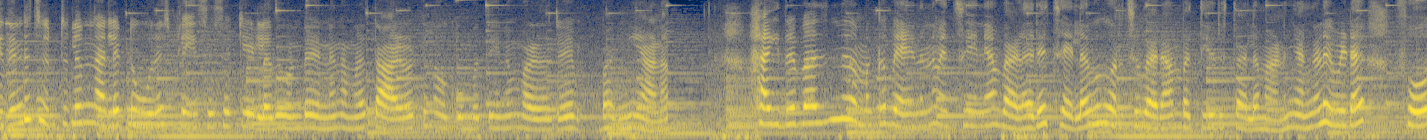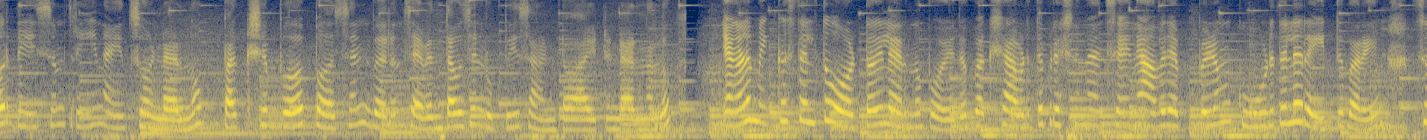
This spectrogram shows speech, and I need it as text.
ഇതിന്റെ ചുറ്റിലും നല്ല ടൂറിസ്റ്റ് പ്ലേസസ് ഒക്കെ ഉള്ളത് കൊണ്ട് തന്നെ നമ്മൾ താഴോട്ട് നോക്കുമ്പോഴത്തേനും വളരെ ഭംഗിയാണ്. ഹൈദരാബാദിൽ നിന്ന് നമുക്ക് വേണമെന്ന് വെച്ച് കഴിഞ്ഞാൽ വളരെ ചിലവ് കുറച്ച് വരാൻ പറ്റിയ ഒരു സ്ഥലമാണ്. ഞങ്ങളിവിടെ ഫോർ ഡേയ്സും ത്രീ നൈറ്റ്സും ഉണ്ടായിരുന്നു. പക്ഷെ പെർ പേഴ്സൺ വെറും സെവൻ തൗസൻഡ് റുപ്പീസാണ് കേട്ടോ ആയിട്ടുണ്ടായിരുന്നുള്ളൂ. ഞങ്ങൾ മിക്ക സ്ഥലത്തും ഓട്ടോയിലായിരുന്നു പോയത്. പക്ഷെ അവിടുത്തെ പ്രശ്നം എന്ന് വെച്ച് കഴിഞ്ഞാൽ അവരെപ്പോഴും കൂടുതൽ റേറ്റ് പറയും. സോ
